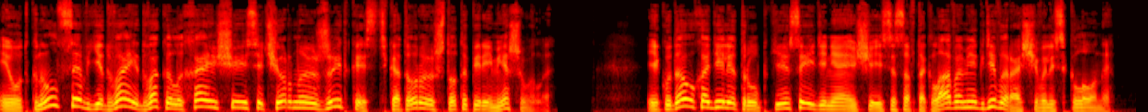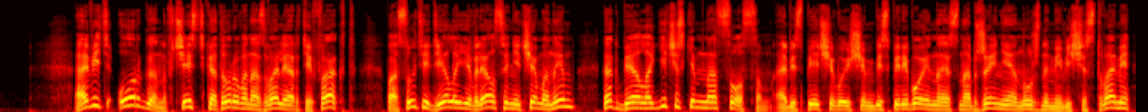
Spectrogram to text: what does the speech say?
и уткнулся в едва-едва колыхающуюся черную жидкость, которую что-то перемешивало. И куда уходили трубки, соединяющиеся с автоклавами, где выращивались клоны. А ведь орган, в честь которого назвали артефакт, по сути дела являлся ничем иным, как биологическим насосом, обеспечивающим бесперебойное снабжение нужными веществами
